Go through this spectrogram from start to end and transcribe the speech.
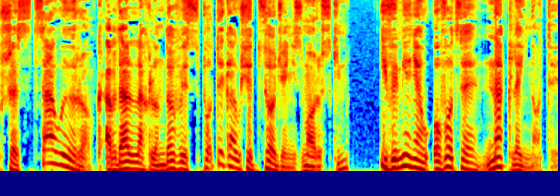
Przez cały rok Abdallah Lądowy spotykał się co dzień z Morskim i wymieniał owoce na klejnoty.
